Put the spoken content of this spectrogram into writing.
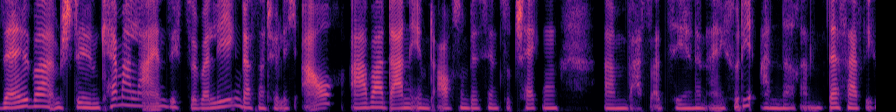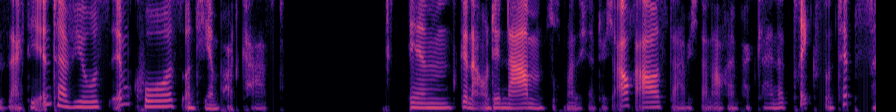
selber im stillen Kämmerlein sich zu überlegen, das natürlich auch, aber dann eben auch so ein bisschen zu checken, ähm, was erzählen denn eigentlich so die anderen. Deshalb, wie gesagt, die Interviews im Kurs und hier im Podcast. Im, genau, und den Namen sucht man sich natürlich auch aus. Da habe ich dann auch ein paar kleine Tricks und Tipps,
